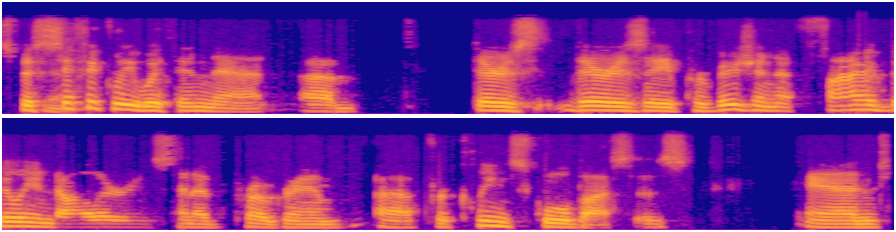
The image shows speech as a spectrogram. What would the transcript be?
Specifically yeah. within that, um, there's there is a provision, a five billion dollar incentive program uh, for clean school buses, and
